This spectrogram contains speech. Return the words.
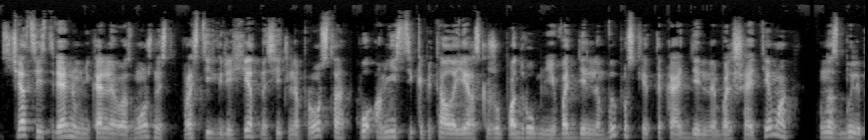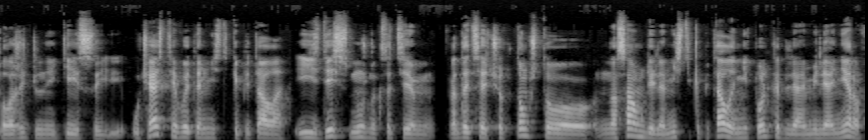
Сейчас есть реально уникальная возможность простить грехи относительно просто. По амнистии капитала я расскажу подробнее в отдельном выпуске, это такая отдельная большая тема, у нас были положительные кейсы участия в этой амнистии капитала. И здесь нужно, кстати, отдать себе отчет в том, что на самом деле амнистия капитала не только для миллионеров.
